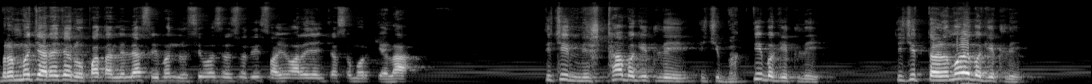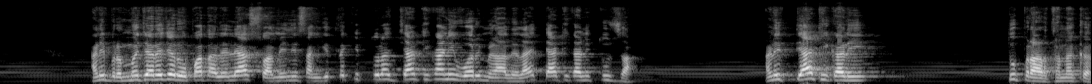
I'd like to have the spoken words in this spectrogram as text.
ब्रह्मचार्याच्या रूपात आलेल्या श्रीमंत नृसिंह सरस्वती स्वामी महाराजांच्या समोर केला. तिची निष्ठा बघितली तिची भक्ती बघितली तिची तळमळ बघितली. आणि ब्रह्मचार्याच्या रूपात आलेल्या स्वामींनी सांगितलं की तुला ज्या ठिकाणी वर मिळालेला आहे त्या ठिकाणी तू जा. आणि त्या ठिकाणी तू प्रार्थना कर.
